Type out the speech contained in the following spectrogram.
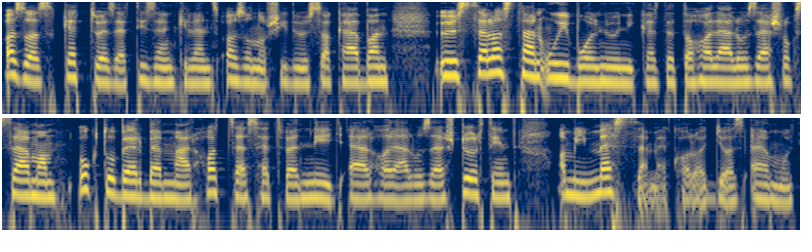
azaz 2019 azonos időszakában. Ősszel aztán újból nőni kezdett a halálozások száma, októberben már 674 elhalálozás történt, ami messze meghaladja az elmúlt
